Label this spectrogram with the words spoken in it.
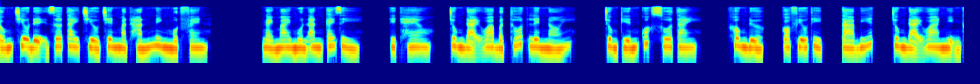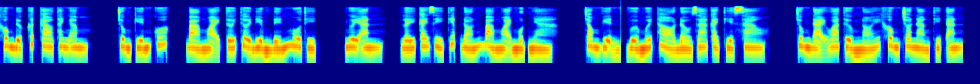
Tống chiêu đệ giơ tay chiều trên mặt hắn ninh một phen. Ngày mai muốn ăn cái gì? Thịt heo, Trung Đại Hoa bật thốt lên nói. Trung Kiến Quốc xua tay. Không được, có phiếu thịt, ta biết, Trung Đại Hoa nhịn không được cất cao thanh âm. Trung Kiến Quốc, bà ngoại tới thời điểm đến mua thịt. Người ăn, lấy cái gì tiếp đón bà ngoại một nhà. Trong viện vừa mới thò đầu ra cải thìa sao. Trung Đại Hoa tưởng nói không cho nàng thịt ăn.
